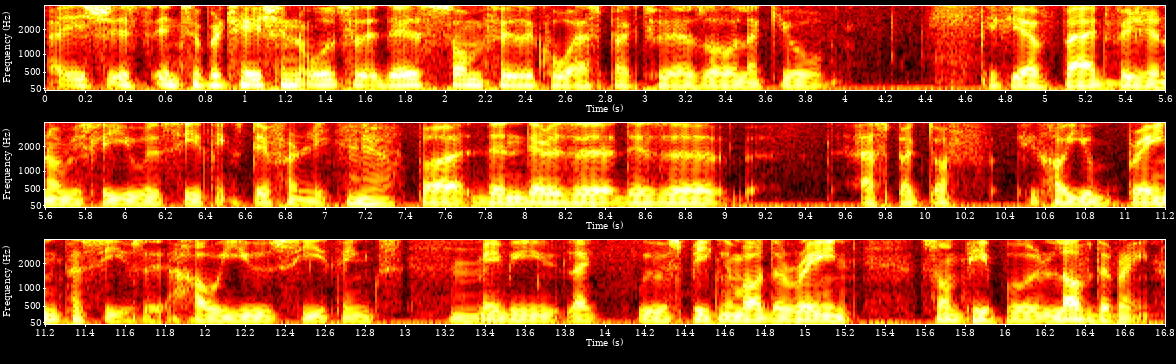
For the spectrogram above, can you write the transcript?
it's, it's interpretation. Also, there's some physical aspect to it as well. Like you, if you have bad vision, obviously you will see things differently. Yeah. But then there's a there's a aspect of how your brain perceives it, how you see things. Mm. Maybe like we were speaking about the rain. Some people love the rain,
